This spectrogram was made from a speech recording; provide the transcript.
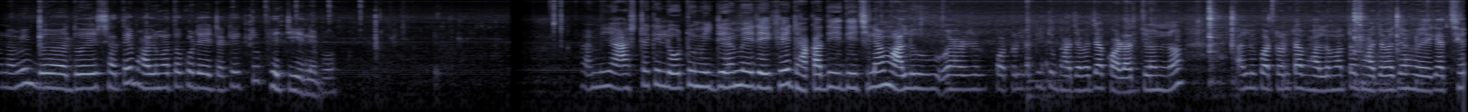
এখন আমি দইয়ের সাথে ভালো মতো করে এটাকে একটু ফেটিয়ে নেব। আমি আঁচটাকে লো টু মিডিয়ামে রেখে ঢাকা দিয়ে দিয়েছিলাম আলু আর পটলটাকে একটু ভাজা ভাজা করার জন্য। আলু পটলটা ভালো মতো ভাজা ভাজা হয়ে গেছে।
